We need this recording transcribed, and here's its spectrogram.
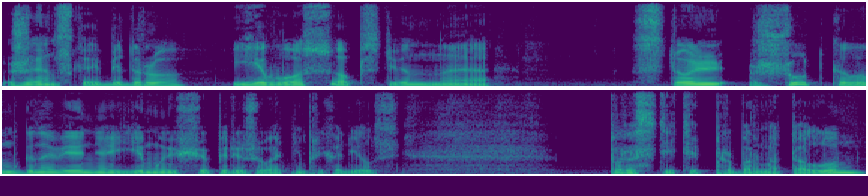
женское бедро, его собственное. Столь жуткого мгновения ему еще переживать не приходилось. «Простите», — пробормотал он,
